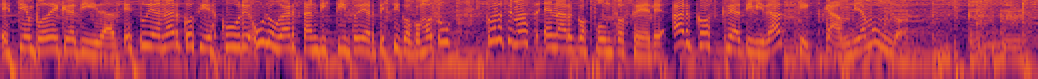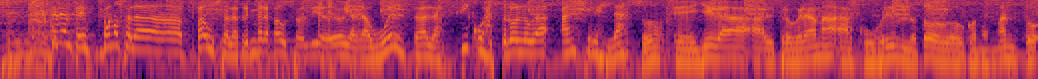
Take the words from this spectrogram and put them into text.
Es tiempo de creatividad. Estudia en Arcos y descubre un lugar tan distinto y artístico como tú. Conoce más en arcos.cl. Arcos, creatividad que cambia mundos. Excelente. Vamos a la pausa, la primera pausa del día de hoy. A la vuelta, la psicoastróloga Ángeles Lazo eh, llega al programa a cubrirlo todo con un manto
